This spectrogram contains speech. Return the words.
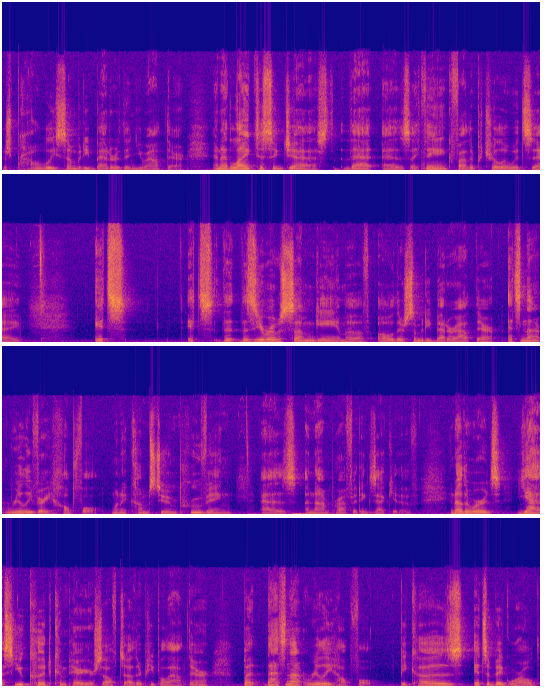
there's probably somebody better than you out there. And I'd like to suggest that, as I think Father Petrillo would say, it's it's the, the zero sum game of, oh, there's somebody better out there. It's not really very helpful when it comes to improving as a nonprofit executive. In other words, yes, you could compare yourself to other people out there, but that's not really helpful because it's a big world.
